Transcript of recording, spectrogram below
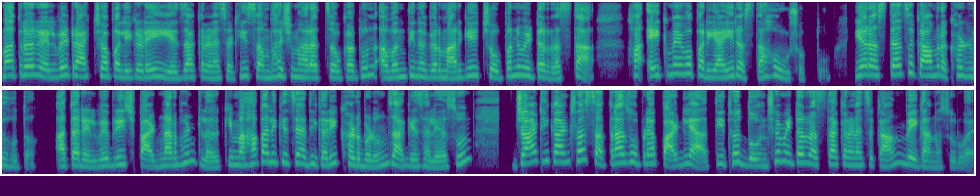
मात्र रेल्वे ट्रॅकच्या पलीकडे ये जा करण्यासाठी संभाजी महाराज चौकातून अवंतीनगर मार्गे चोपन्न मीटर रस्ता हा एकमेव पर्यायी रस्ता होऊ शकतो. या रस्त्याचं काम रखडलं होतं. आता रेल्वे ब्रिज पाडणार म्हटलं की महापालिकेचे अधिकारी खडबडून जागे झाले असून ज्या ठिकाणच्या सतरा झोपड्या पाडल्या तिथं दोनशे मीटर रस्ता करण्याचं काम वेगानं सुरू आहे.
